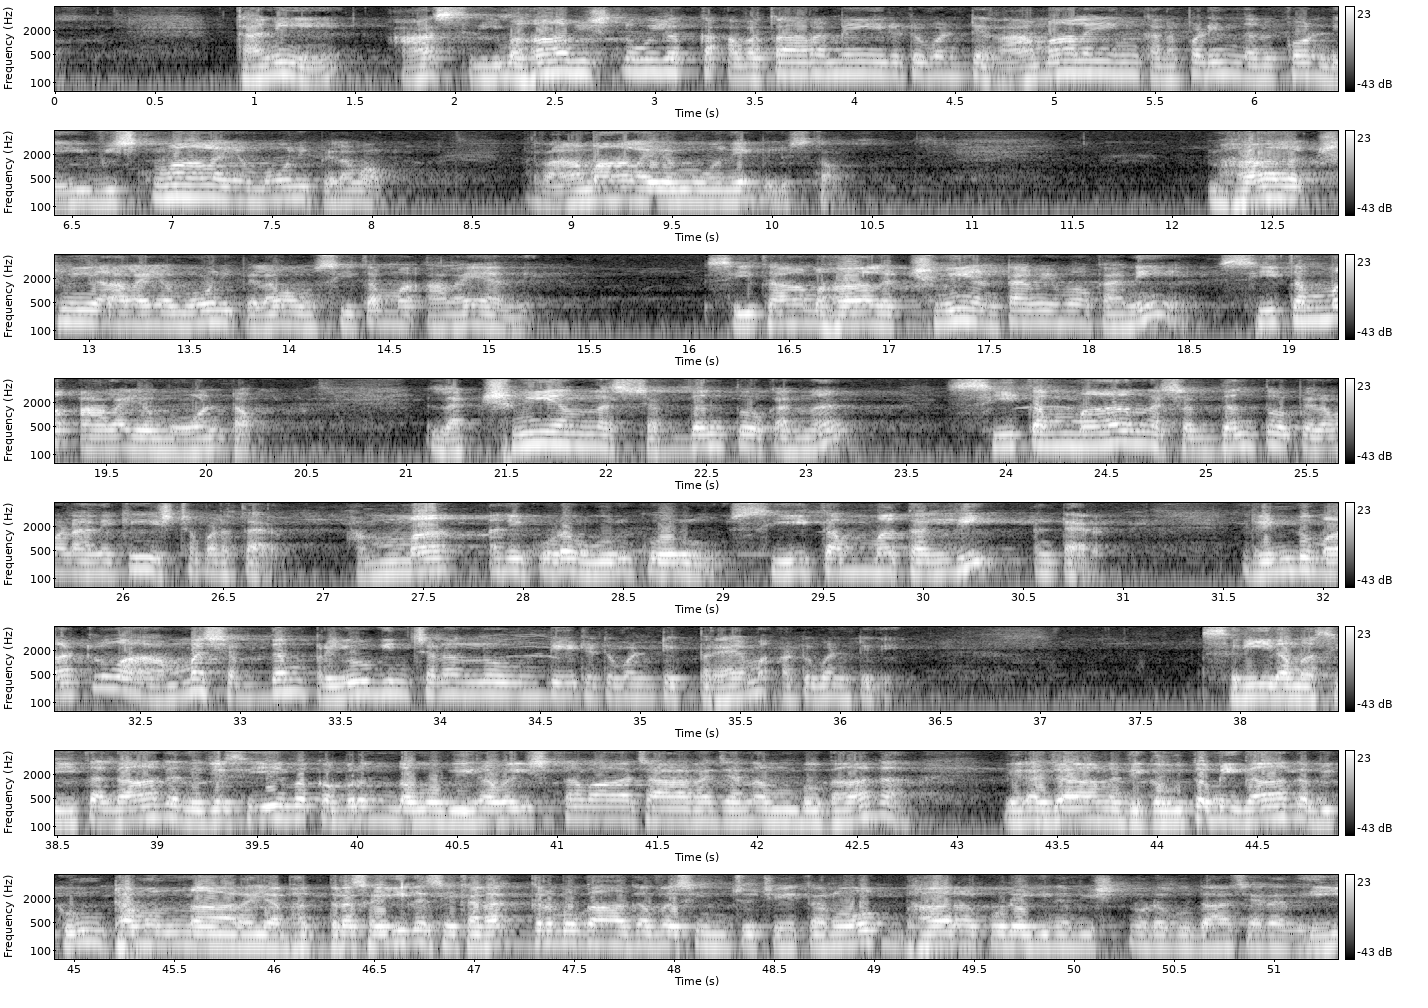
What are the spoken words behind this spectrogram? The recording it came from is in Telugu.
కానీ ఆ శ్రీ మహావిష్ణువు యొక్క అవతారమే అయినటువంటి రామాలయం కనపడిందనుకోండి విష్ణువాలయము అని పిలవం. రామాలయము అనే పిలుస్తాం. మహాలక్ష్మి ఆలయము అని పిలవం సీతమ్మ ఆలయాన్ని. సీతామహాలక్ష్మి అంటామేమో కానీ సీతమ్మ ఆలయము అంటాం. లక్ష్మి అన్న శబ్దంతో కన్నా సీతమ్మ అన్న శబ్దంతో పిలవడానికి ఇష్టపడతారు. అమ్మ అని కూడా ఊరుకోరు సీతమ్మ తల్లి అంటారు. రెండు మాటలు ఆ అమ్మ శబ్దం ప్రయోగించడంలో ఉండేటటువంటి ప్రేమ అటువంటిది. శ్రీరమ సీతగాగ నిజసేవక బృందము వీరవైష్ణవాచార జనంబుగాగ విరజానది గౌతమిగాగ వికుంఠమున్నారయ భద్రశైల శిఖరగ్రముగాగ వసించు చేతనోద్ధారకుడైన విష్ణుడగు దాశరథి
